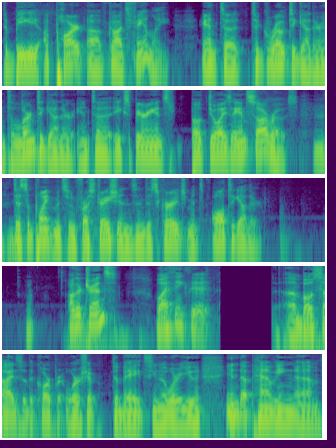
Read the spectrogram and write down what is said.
to be a part of God's family and to to grow together and to learn together and to experience both joys and sorrows, disappointments and frustrations and discouragements all together. Other trends? Well, I think that on both sides of the corporate worship debates, you know, where you end up having um,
